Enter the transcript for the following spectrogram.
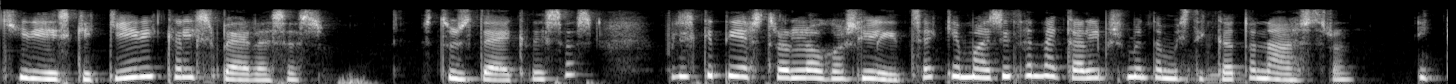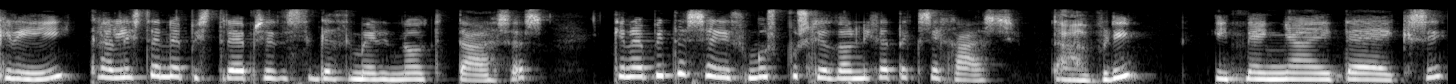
Κυρίες και κύριοι, καλησπέρα σας. Στους δέκτες σας βρίσκεται η αστρολόγος Λίτσα και μαζί θα ανακαλύψουμε τα μυστικά των άστρων. Οι κρύοι καλείστε να επιστρέψετε στην καθημερινότητά σας και να μπείτε σε ρυθμούς που σχεδόν είχατε ξεχάσει. Ταύροι, είτε 9 είτε 6,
